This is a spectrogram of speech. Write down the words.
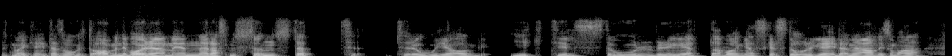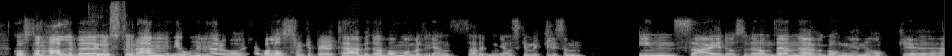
Nu kommer jag inte ens ihåg av, men det var ju det där med när Rasmus Sundstedt tror jag gick till Storvreta var en ganska stor grej där när han liksom var kostade en halv, en halv mm. miljon mm. där och köpa loss från Caperi Täby. Där var man väl mm. ganska, hade man ganska mycket liksom inside och så där om den övergången och eh,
